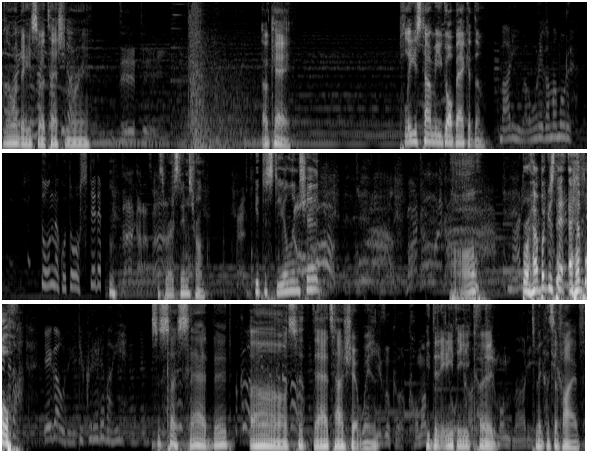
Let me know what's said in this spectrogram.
No wonder he's so attached to Maria. Okay. Please tell me you got back at them. That's where it stems from. Get to steal and shit? Oh. Bro, how big is that apple? This is so sad, dude. Oh, so that's how shit went. He did anything he could to make them survive.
